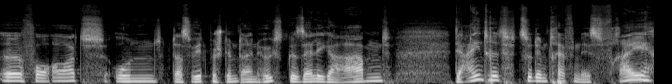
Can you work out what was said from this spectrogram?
äh, vor Ort und das wird bestimmt ein höchst geselliger Abend. Der Eintritt zu dem Treffen ist frei.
